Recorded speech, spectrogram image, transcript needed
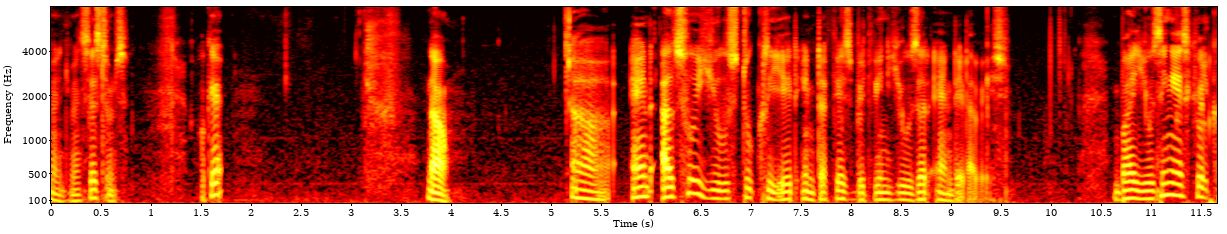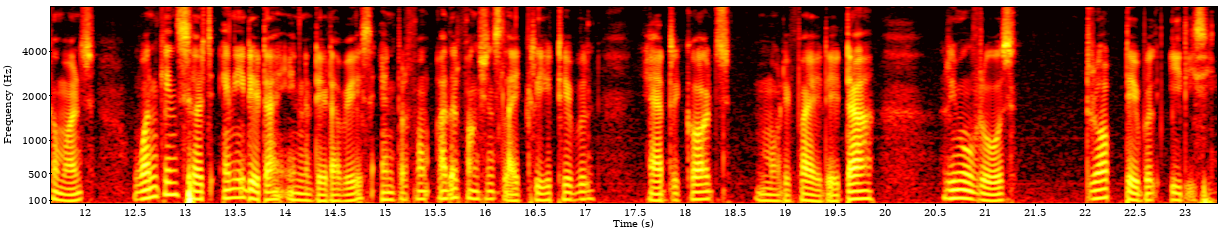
management systems. Okay. Now uh, and also used to create interface between user and database. By using SQL commands one can search any data in a database and perform other functions like create table add records modify data remove rows drop table etc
